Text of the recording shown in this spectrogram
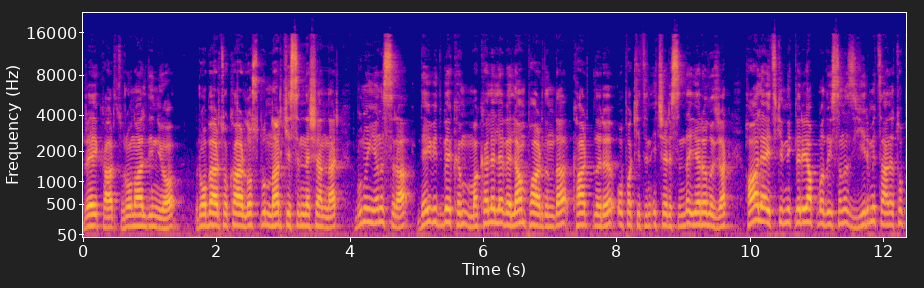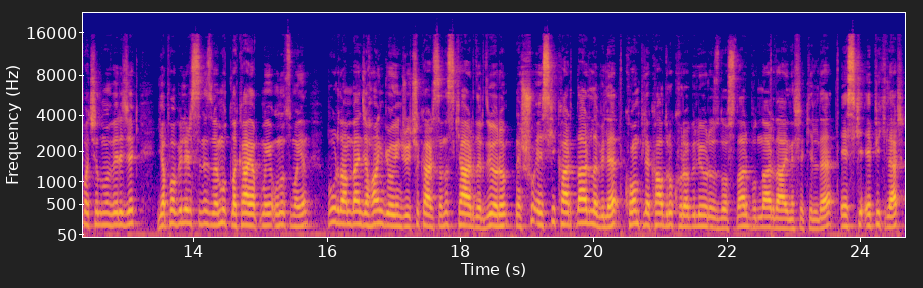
Rijkaard, Ronaldinho, Roberto Carlos bunlar kesinleşenler. Bunun yanı sıra David Beckham, Makalele ve Lampard'ın da kartları o paketin içerisinde yer alacak. Hala etkinlikleri yapmadıysanız 20 tane top açılımı verecek. Yapabilirsiniz ve mutlaka yapmayı unutmayın. Buradan bence hangi oyuncuyu çıkarsanız kardır diyorum. Şu eski kartlarla bile komple kadro kurabiliyoruz dostlar. Bunlar da aynı şekilde. Eski epikler.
